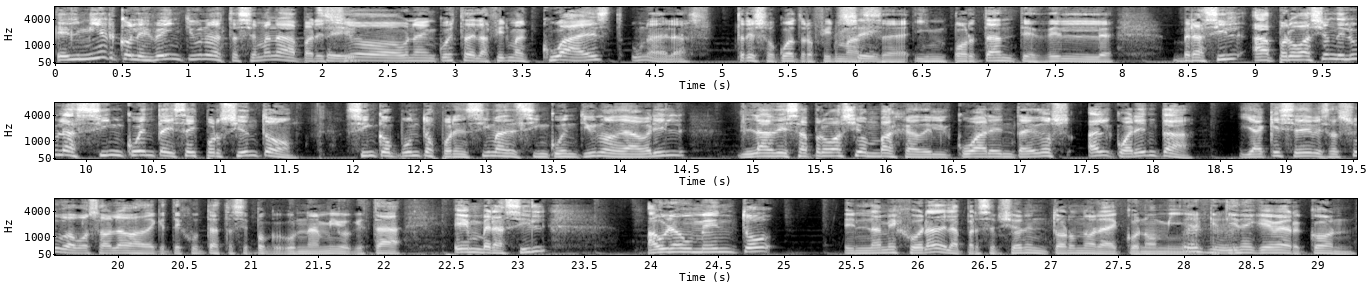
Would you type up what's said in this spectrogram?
El miércoles 21 de esta semana apareció una encuesta de la firma Quaest, una de las tres o cuatro firmas Sí. eh, importantes del Brasil. Aprobación de Lula 56%, 5 puntos por encima del 51 de abril. La desaprobación baja del 42 al 40. ¿Y a qué se debe esa suba? Vos hablabas de que te juntaste hace poco con un amigo que está en Brasil. A un aumento en la mejora de la percepción en torno a la economía, que tiene que ver con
